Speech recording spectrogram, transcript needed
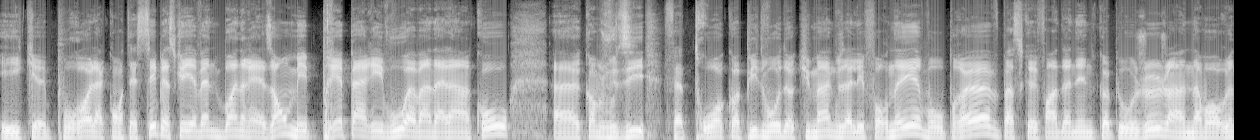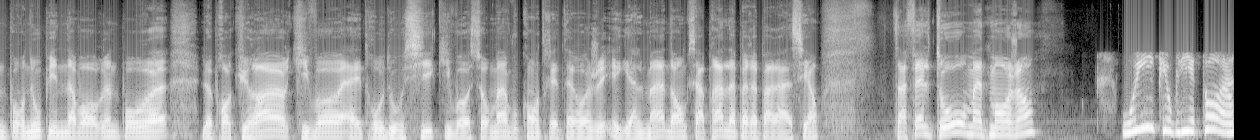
et que pourra la contester parce qu'il y avait une bonne raison, mais préparez-vous avant d'aller en cours. Euh, comme je vous dis, faites trois copies de vos documents que vous allez fournir, vos preuves, parce qu'il faut en donner une copie au juge, en avoir une pour nous, puis en avoir une pour euh, le procureur qui va être au dossier, qui va sûrement vous contre-interroger également. Donc, ça prend de la préparation. Ça fait le tour, Maître Mongeon? Oui, puis oubliez pas, hein,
